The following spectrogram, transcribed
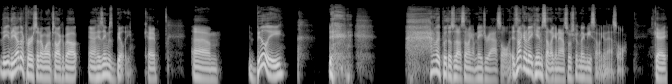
the the other person I want to talk about, uh, his name is Billy. Okay, um, Billy. how do I put this without sounding like a major asshole? It's not going to make him sound like an asshole. It's going to make me sound like an asshole. Okay.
